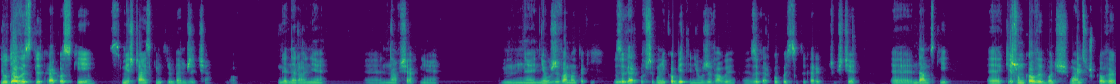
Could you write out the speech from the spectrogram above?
ludowy styl krakowski z mieszczańskim trybem życia. Bo generalnie e, na wsiach nie, mm, nie używano takich zegarków, szczególnie kobiety nie używały e, zegarków, bo jest to zegarek oczywiście e, damski, kieszonkowy bądź łańcuszkowy.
